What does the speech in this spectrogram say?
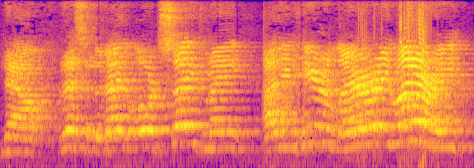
Now, listen, the day the Lord saved me, I didn't hear Larry, Larry.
